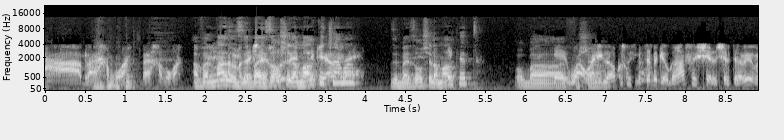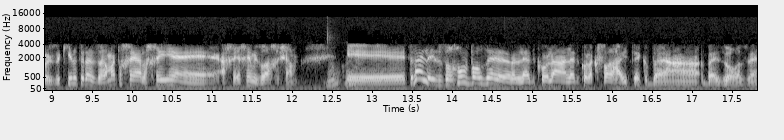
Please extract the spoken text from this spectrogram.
אה, בעיה חמורה, בעיה חמורה. אבל מה זה, זה באזור של זה המרקט שם? זה באזור של המרקט? או ב... אה, וואו, אני לא כל כך מתמצא בגיאוגרפיה של, של תל אביב, אבל זה כאילו, אתה יודע, זה רמת החייל הכי, אה, הכי, הכי מזרחה שם. אוקיי. אה, אתה יודע, זה רחוב ברזל, ליד כל, ה, ליד כל הכפר הייטק ב, באזור הזה.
